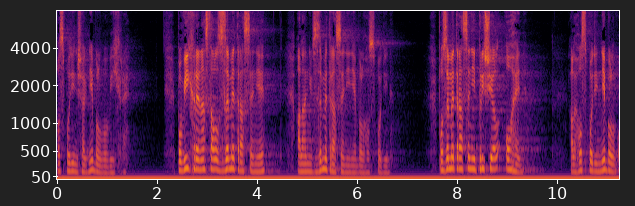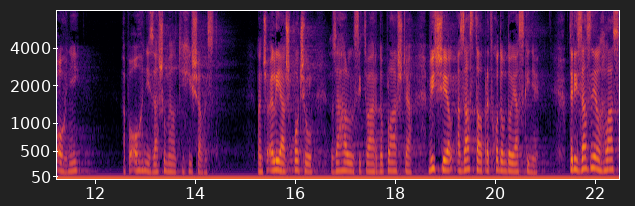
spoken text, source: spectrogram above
Hospodin však nebol vo výchre. Po výchre nastalo zemetrasenie, ale ani v zemetrasení nebol hospodin. Po zemetrasení prišiel oheň, ale hospodin nebol v ohni a po ohni zašumel tichý šelest. Len čo Eliáš počul, zahalil si tvár do plášťa, vyšiel a zastal pred vchodom do jaskyne. Vtedy zaznel hlas,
